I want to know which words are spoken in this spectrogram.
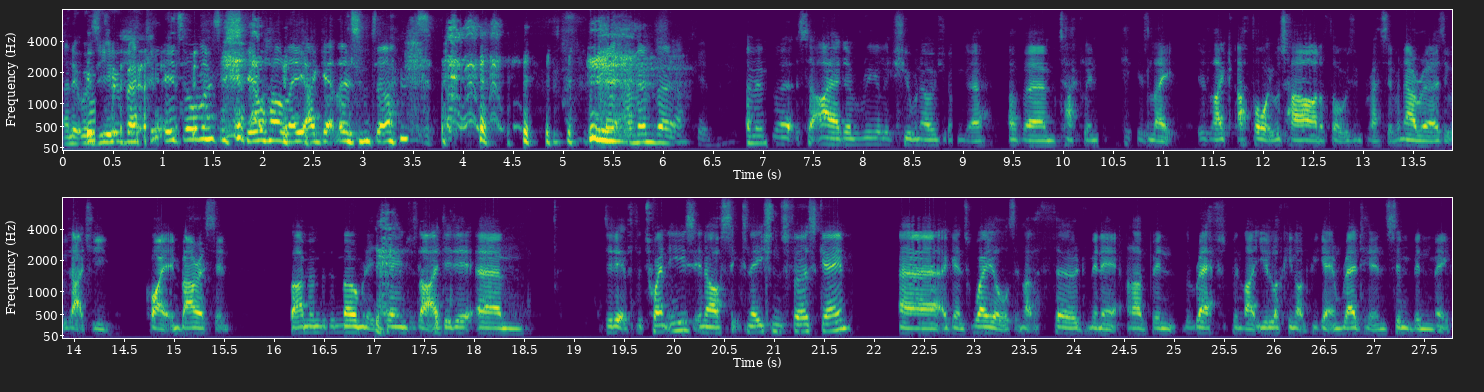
and it was you, Becky. It's almost a skill how late I get there sometimes. yeah, I remember. I remember. So I had a real issue when I was younger of um, tackling kickers late. It was like I thought it was hard. I thought it was impressive, and I realised it was actually quite embarrassing. But I remember the moment it changed was that I did it. Um, did it for the twenties in our Six Nations first game uh, against Wales in like the third minute, and I've been the ref's been like, "You're lucky not to be getting red here," and simbing me.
